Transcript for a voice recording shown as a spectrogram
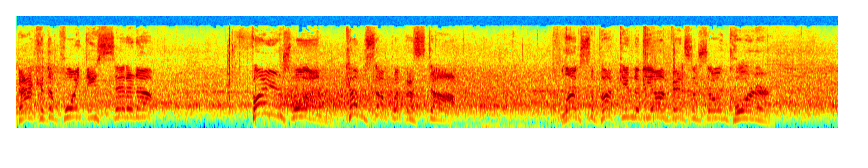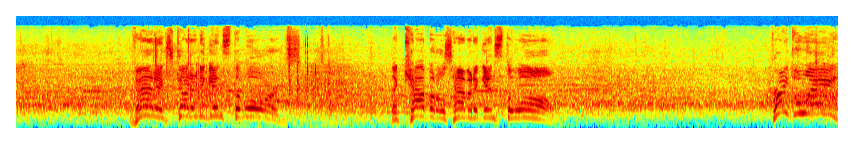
Back at the point, they set it up. Fires one. Comes up with the stop. Lugs the puck into the offensive zone corner. Vanek's got it against the boards. The Capitals have it against the wall. Breakaway!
